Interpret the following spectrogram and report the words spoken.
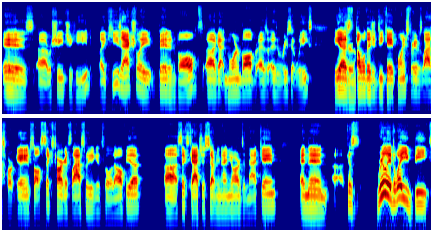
is uh, Rashid Shaheed. Like he's actually been involved, uh, gotten more involved as in recent weeks. He has True. double digit DK points three of his last four games. Saw six targets last week against Philadelphia, uh, six catches, seventy nine yards in that game. And then because really the way you beat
